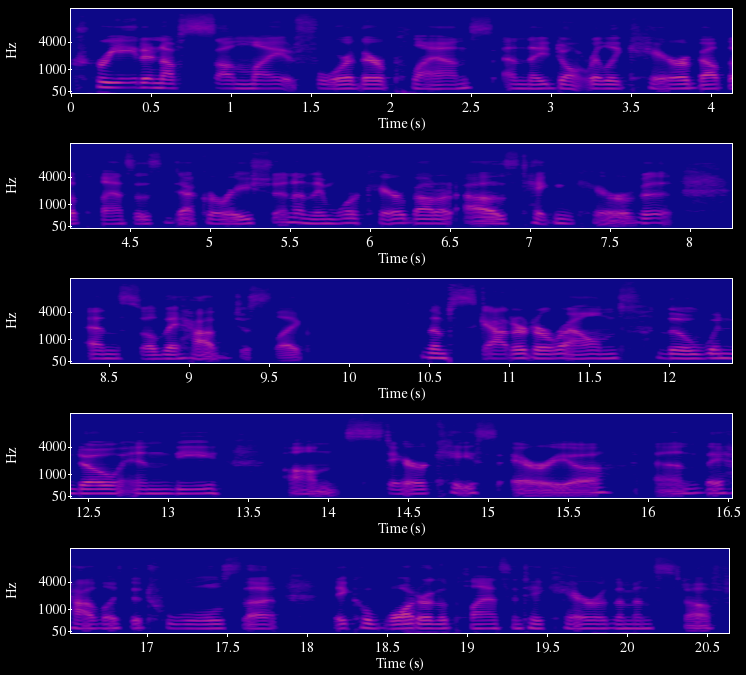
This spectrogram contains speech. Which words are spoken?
create enough sunlight for their plants and they don't really care about the plants as decoration and they more care about it as taking care of it and so they have just like them scattered around the window in the um, staircase area and they have like the tools that they could water the plants and take care of them and stuff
